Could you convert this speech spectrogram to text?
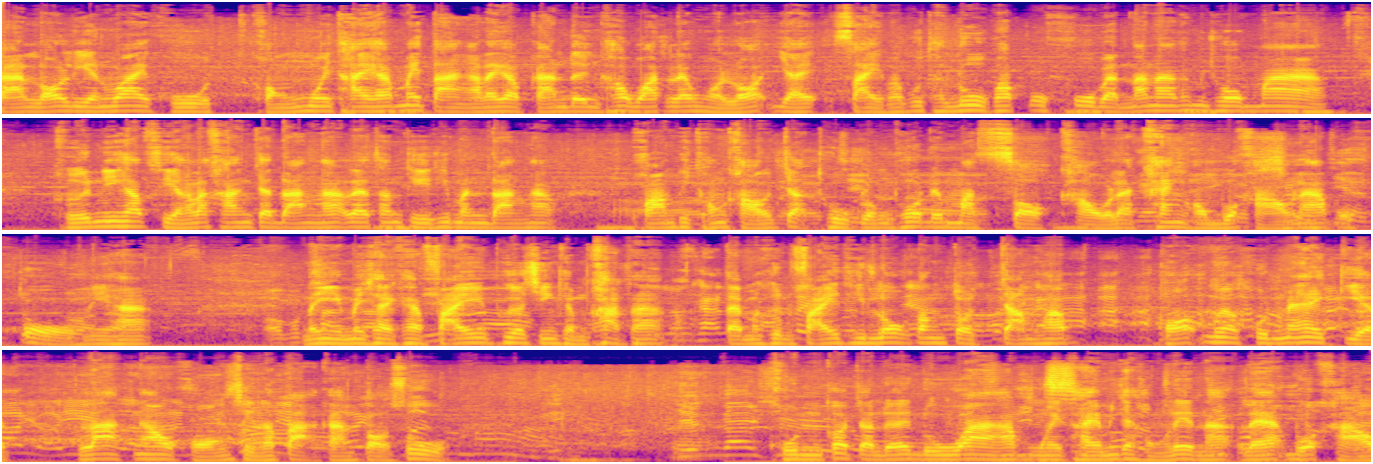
การล้อเลียนไหว้ครูของมวยไทยครับไม่ต่างอะไรกับการเดินเข้าวัดแล้วหัวเราะใหญ่ใส่พระพุทธรูปครับโอ้โหแบบนั้นนะท่านผู้ชมมาคืนนี้ครับเสียงะระฆังจะดังฮะและทันทีที่มันดังครับความผิดของเขาจะถูกลงโทษด้วยหมัดศอกเข่าและแข้งของบัวขาวนะครับโอ้โหนี่ฮะนี่ไม่ใช่แค่ไฟเพื่อชิงเข็มขัดฮะแต่มันคือไฟที่โลกต้องจดจำครับ เพราะเมื่อคุณไม่ให้เกียรติ ลากเงาของศิลปะการต่อสู้ คุณก็จะได้ดูว่าครับมวยไทยไม่ใช่ของเล่นนะและบัวขาว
